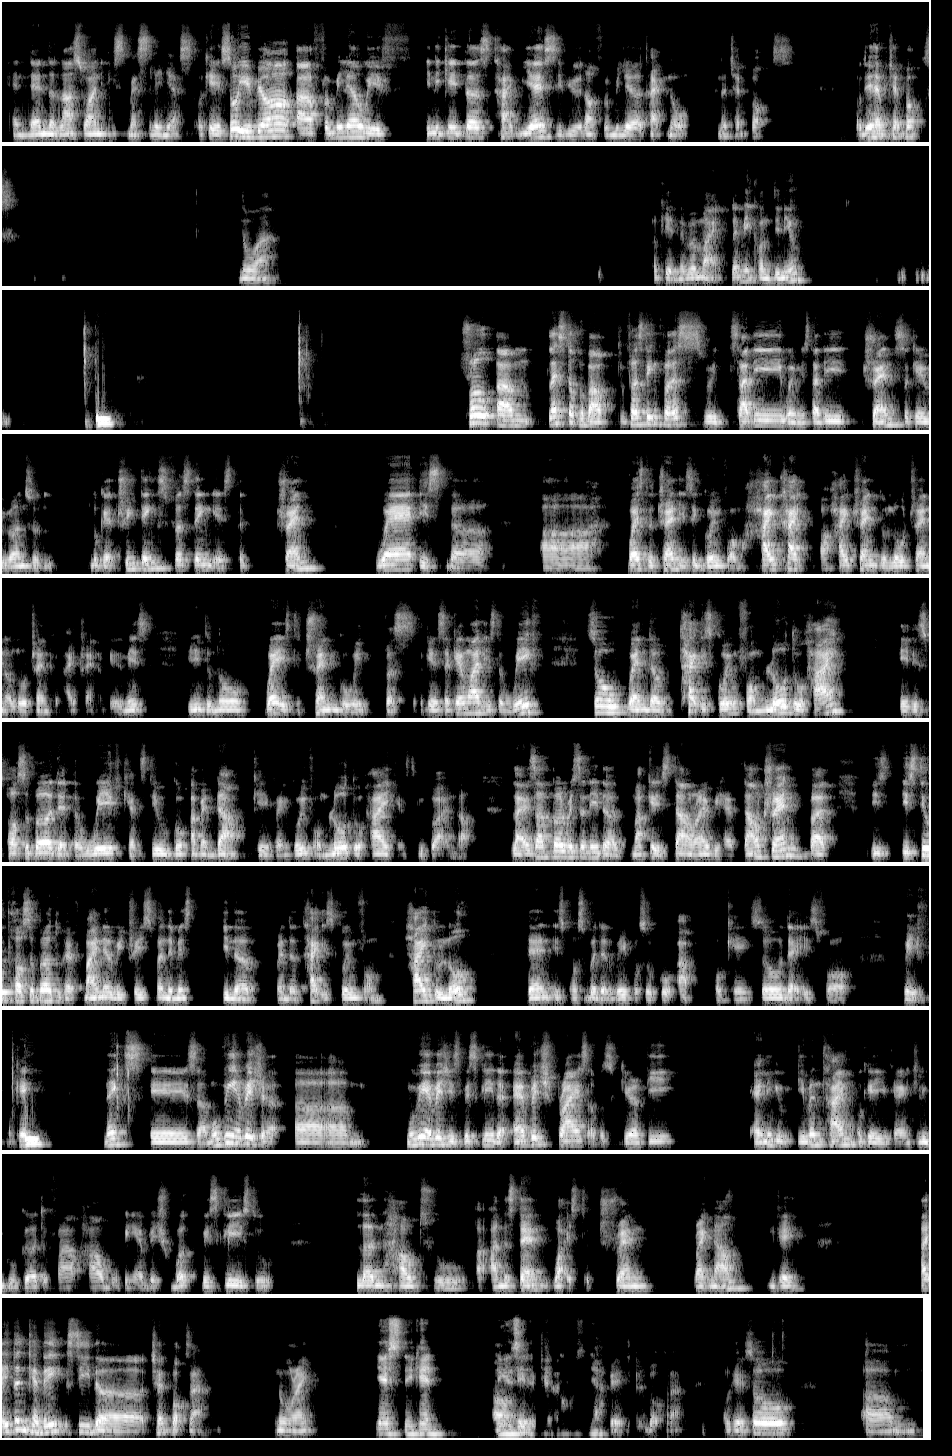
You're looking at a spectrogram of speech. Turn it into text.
And then the last one is miscellaneous. Okay, so if you are familiar with indicators, type yes. If you're not familiar, type no in the chat box. Or do you have a chat box? No, ah. Okay, never mind. Let me continue. So um, let's talk about the first thing first. We study when we study trends. Okay, we want to look at three things. First thing is the trend. Where is the uh, where's the trend? Is it going from high tide or high trend to low trend or low trend to high trend? Okay, it means you need to know where is the trend going first. Okay, second one is the wave. So when the tide is going from low to high, it is possible that the wave can still go up and down. Okay, when going from low to high, it can still go up and down. Like example, recently the market is down, right? We have downtrend, but it's, it's still possible to have minor retracement. That means in the when the tide is going from high to low, then it's possible that the wave also go up. Okay, so that is for wave. Okay, next is uh, moving average. Uh, um, moving average is basically the average price of a security any given time. Okay, you can actually Google to find out how moving average work. Basically, is to learn how to uh, understand what is the trend right now. Okay. Uh, Ethan, can they see the chat box? Uh? No, right? Yes, they can. They oh, can okay. see the chat box. Yeah. Okay, chat box. Uh. Okay, so um,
